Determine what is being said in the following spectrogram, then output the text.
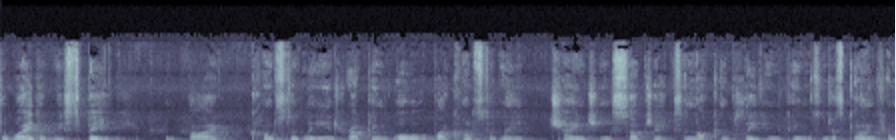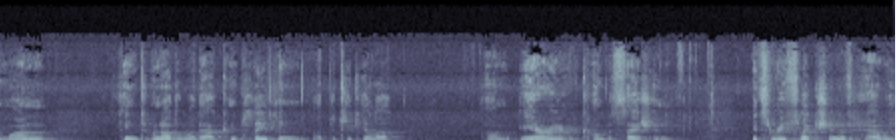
the way that we speak, by constantly interrupting or by constantly changing subjects and not completing things and just going from one thing to another without completing a particular um, area of conversation, it's a reflection of how we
